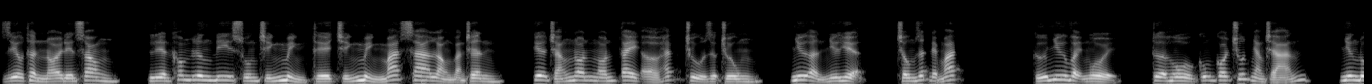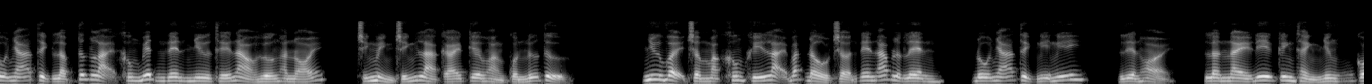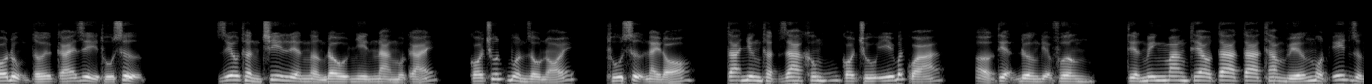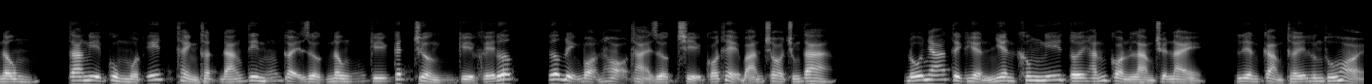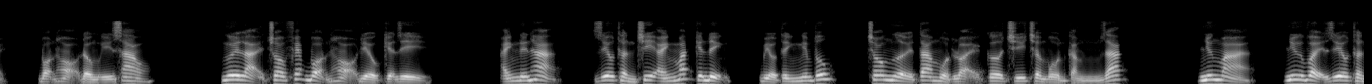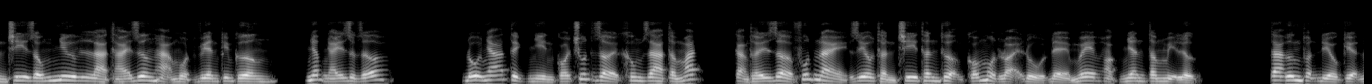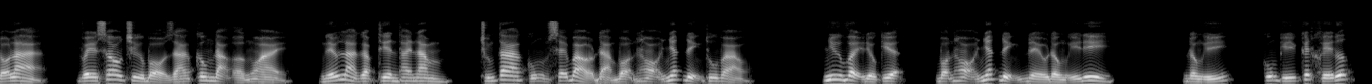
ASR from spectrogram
Diêu thần nói đến xong, liền không lưng đi xuống chính mình thế chính mình mát xa lòng bàn chân, kia trắng non ngón tay ở hắc chủ dược trùng, như ẩn như hiện, trông rất đẹp mắt. Cứ như vậy ngồi, tựa hồ cũng có chút nhàm chán, nhưng Đỗ Nhã Tịch lập tức lại không biết nên như thế nào hướng hắn nói, chính mình chính là cái kia hoàng quân nữ tử. Như vậy trầm mặc không khí lại bắt đầu trở nên áp lực lên, Đỗ Nhã Tịch nghĩ nghĩ, liền hỏi, lần này đi kinh thành nhưng có đụng tới cái gì thú sự? Diêu thần chi liền ngẩng đầu nhìn nàng một cái, có chút buồn rầu nói, thú sự này đó, ta nhưng thật ra không có chú ý bất quá, ở tiện đường địa phương, tiền minh mang theo ta ta tham viếng một ít dược nông, ta nghĩ cùng một ít thành thật đáng tin cậy dược nông ký kết trường kỳ khế ước, ước định bọn họ thải dược chỉ có thể bán cho chúng ta. Đỗ nhã tịch hiển nhiên không nghĩ tới hắn còn làm chuyện này, liền cảm thấy hứng thú hỏi, bọn họ đồng ý sao? Ngươi lại cho phép bọn họ điều kiện gì? Ánh đến hạ, diêu thần chi ánh mắt kiên định, biểu tình nghiêm túc, cho người ta một loại cơ trí trầm ổn cảm giác. Nhưng mà, như vậy diêu thần chi giống như là thái dương hạ một viên kim cương, nhấp nháy rực rỡ. Đỗ nhã tịch nhìn có chút rời không ra tầm mắt, cảm thấy giờ phút này diêu thần chi thân thượng có một loại đủ để mê hoặc nhân tâm mị lực. Ta ưng thuận điều kiện đó là, về sau trừ bỏ giá công đạo ở ngoài, nếu là gặp thiên thai năm, chúng ta cũng sẽ bảo đảm bọn họ nhất định thu vào. Như vậy điều kiện, bọn họ nhất định đều đồng ý đi. Đồng ý, cũng ký kết khế ước.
